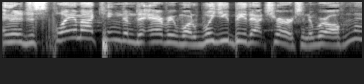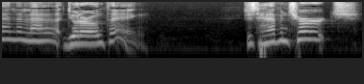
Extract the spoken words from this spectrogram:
and going to display my kingdom to everyone. Will you be that church? And then we're off, la, la, la, doing our own thing. Just having church.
